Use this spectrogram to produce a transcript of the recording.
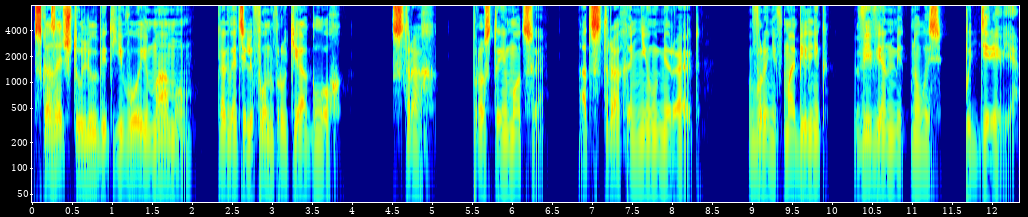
Сказать, что любит его и маму, когда телефон в руке оглох. Страх. Просто эмоция. От страха не умирают. Выронив мобильник, Вивен метнулась под деревья.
